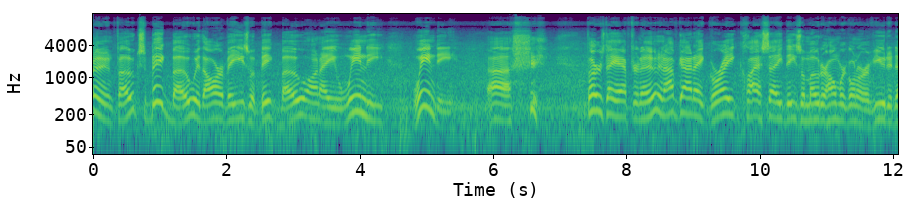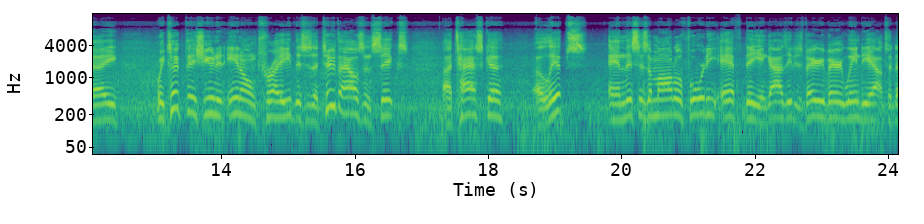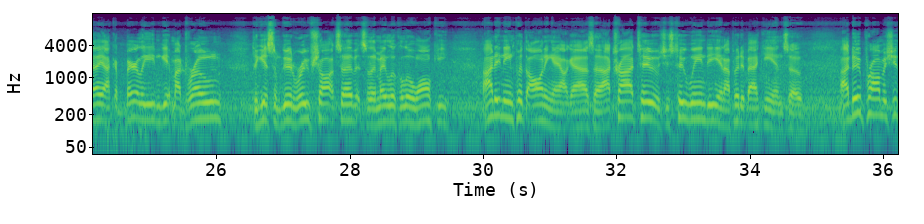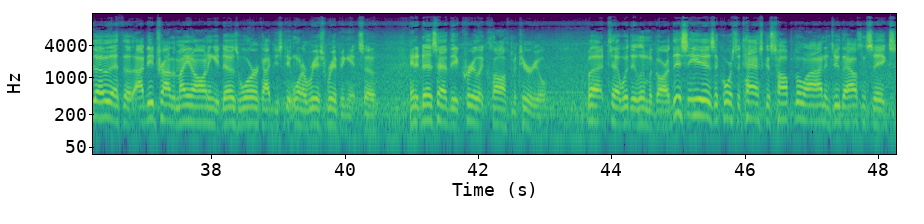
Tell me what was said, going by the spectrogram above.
afternoon, folks. Big Bo with RVs with Big Bo on a windy, windy uh, Thursday afternoon. And I've got a great Class A diesel motor home we're going to review today. We took this unit in on trade. This is a 2006 uh, Itasca Ellipse and this is a model 40 FD and guys it is very very windy out today I could barely even get my drone to get some good roof shots of it so they may look a little wonky I didn't even put the awning out guys uh, I tried to it was just too windy and I put it back in so I do promise you though that the, I did try the main awning it does work I just didn't want to risk ripping it so and it does have the acrylic cloth material but uh, with the aluminum guard this is of course the Itasca's top of the line in 2006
